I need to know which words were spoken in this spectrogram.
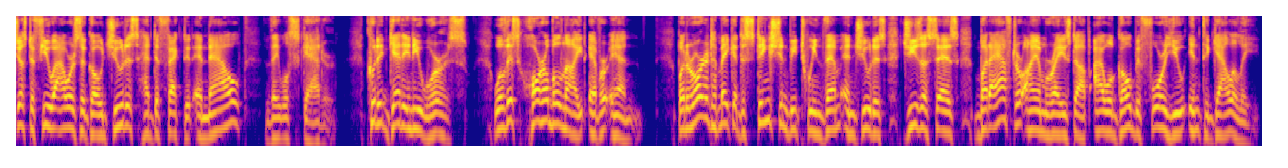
Just a few hours ago, Judas had defected, and now they will scatter. Could it get any worse? Will this horrible night ever end? But in order to make a distinction between them and Judas, Jesus says, But after I am raised up, I will go before you into Galilee.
